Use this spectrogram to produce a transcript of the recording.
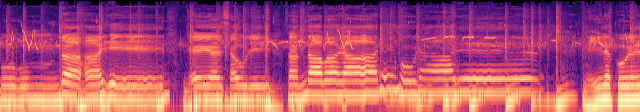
മുകുന്ദ ജയ ശൗരി സന്ദവയാരെ മുരാരേ. നീലക്കുഴൽ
